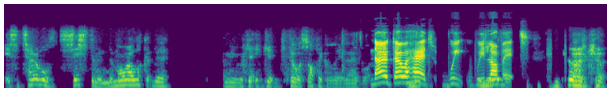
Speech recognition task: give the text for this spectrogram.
it's a terrible system. And the more I look at the, I mean, we get get philosophical here now, but No, go ahead. We we more love it. good, good.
